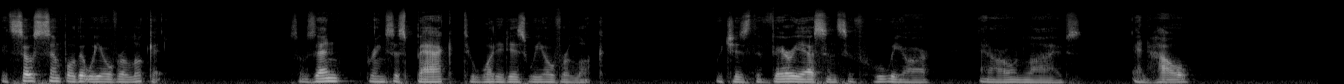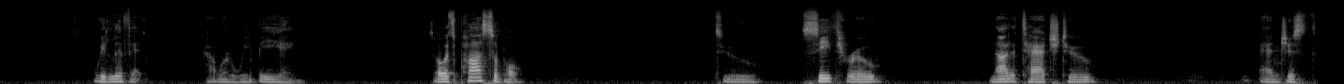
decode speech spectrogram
It's so simple that we overlook it. So Zen brings us back to what it is we overlook, which is the very essence of who we are and our own lives and how we live it. How are we being? So it's possible to see through, not attach to, and just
